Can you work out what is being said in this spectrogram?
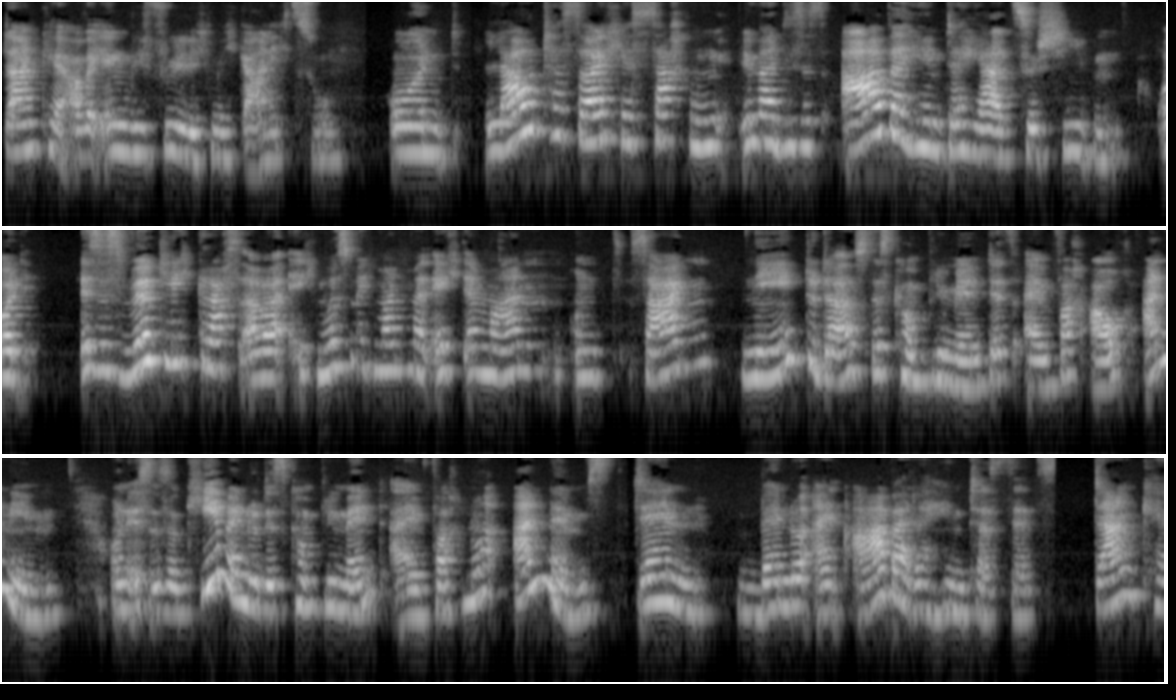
danke, aber irgendwie fühle ich mich gar nicht so. Und lauter solche Sachen immer dieses Aber hinterher zu schieben. Und es ist wirklich krass, aber ich muss mich manchmal echt ermahnen und sagen, nee, du darfst das Kompliment jetzt einfach auch annehmen. Und es ist okay, wenn du das Kompliment einfach nur annimmst. Denn wenn du ein Aber dahinter setzt, danke,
